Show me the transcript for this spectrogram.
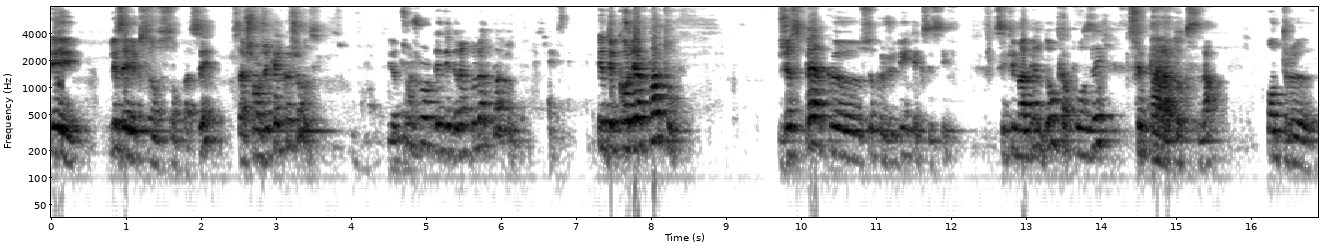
Et les élections sont passées, ça a changé quelque chose. Il y a toujours des dégringolades partout. Et des colères partout. J'espère que ce que je dis est excessif. Ce qui m'amène donc à poser ce paradoxe-là entre,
